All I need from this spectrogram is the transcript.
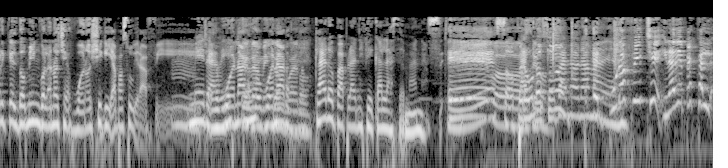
Porque el domingo la noche es bueno, chiquilla, para subir a fin. Mira, es domingo es buenardo. bueno. Claro, para planificar la semana. Eso, pero uno panorama el es. puro afiche y nadie pesca el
